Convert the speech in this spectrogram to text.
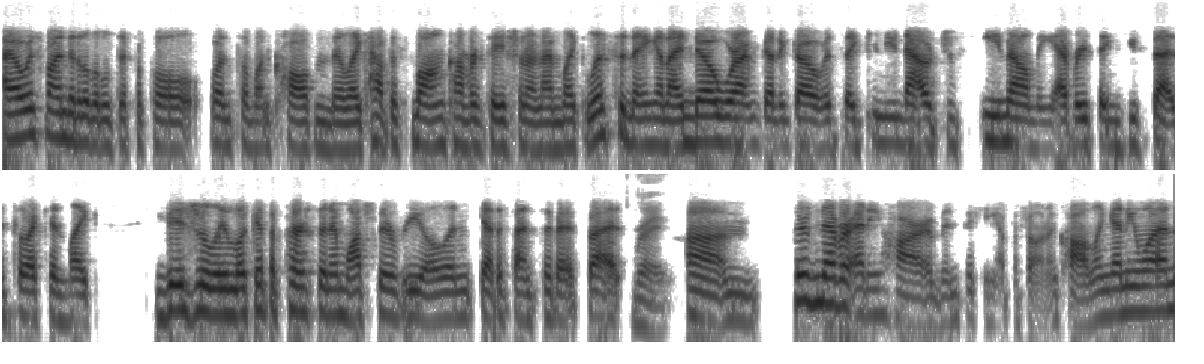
I always find it a little difficult when someone calls and they like have this long conversation and I'm like listening and I know where I'm going to go. It's like, can you now just email me everything you said so I can like visually look at the person and watch their reel and get a sense of it. But right. um, there's never any harm in picking up the phone and calling anyone.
